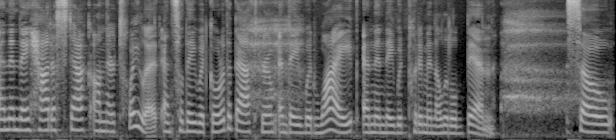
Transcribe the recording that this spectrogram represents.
And then they had a stack on their toilet. And so they would go to the bathroom and they would wipe and then they would put them in a little bin. So,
